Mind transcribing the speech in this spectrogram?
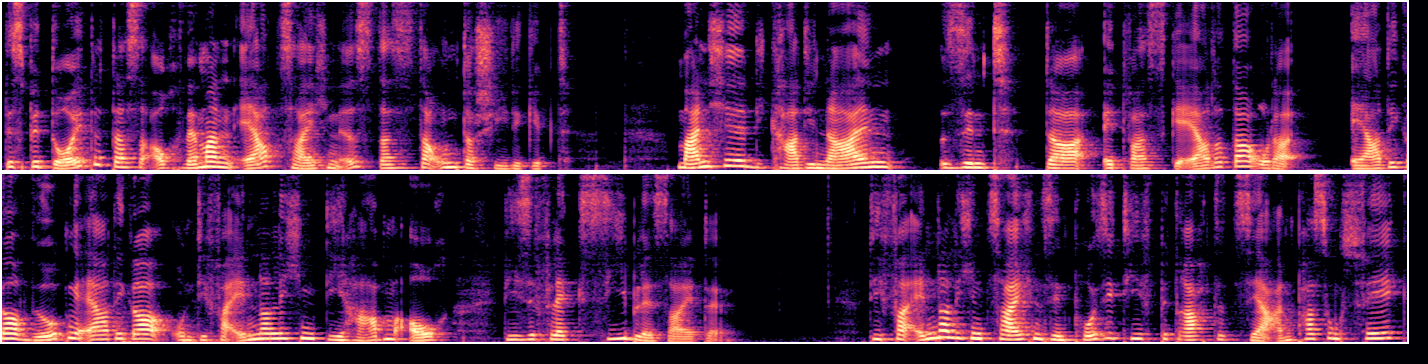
Das bedeutet, dass auch wenn man ein Erdzeichen ist, dass es da Unterschiede gibt. Manche, die Kardinalen, sind da etwas geerdeter oder erdiger, wirken erdiger und die Veränderlichen, die haben auch diese flexible Seite. Die veränderlichen Zeichen sind positiv betrachtet sehr anpassungsfähig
